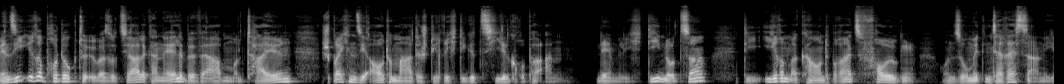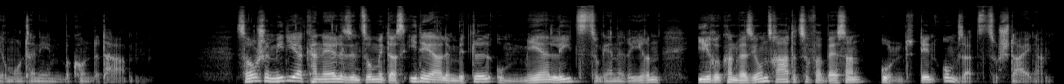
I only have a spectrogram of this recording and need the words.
Wenn Sie Ihre Produkte über soziale Kanäle bewerben und teilen, sprechen Sie automatisch die richtige Zielgruppe an, nämlich die Nutzer, die Ihrem Account bereits folgen und somit Interesse an Ihrem Unternehmen bekundet haben. Social-Media-Kanäle sind somit das ideale Mittel, um mehr Leads zu generieren, Ihre Konversionsrate zu verbessern und den Umsatz zu steigern.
